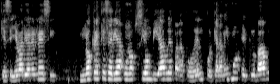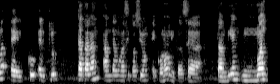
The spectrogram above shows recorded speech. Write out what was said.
que se lleva Lionel Messi, ¿no crees que sería una opción viable para poder, porque ahora mismo el club habla, el club catalán anda en una situación económica, o sea, también no hay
